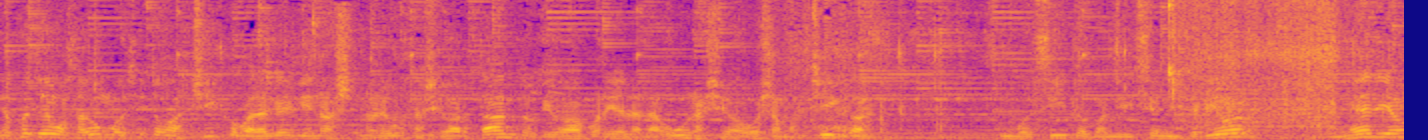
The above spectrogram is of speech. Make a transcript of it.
Después tenemos algún bolsito más chico para aquel que no, le gusta llevar tanto, que va por ahí a la laguna, lleva bollas más chicas. Un bolsito con división interior, en medio.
